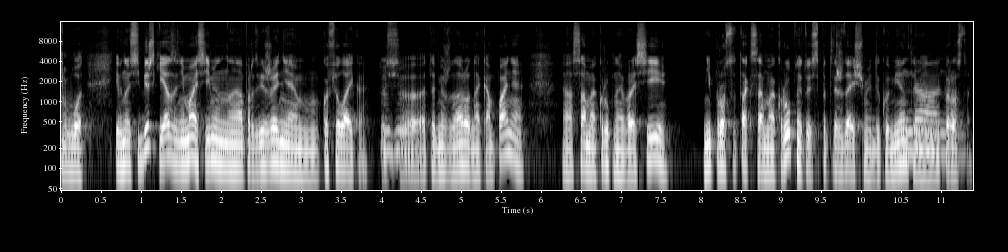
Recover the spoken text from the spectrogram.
Вот. И в Новосибирске я занимаюсь именно продвижением кофелайка. То есть угу. это международная компания, э, самая крупная в России не просто так самая крупная, то есть с подтверждающими документами, да, не да. просто.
